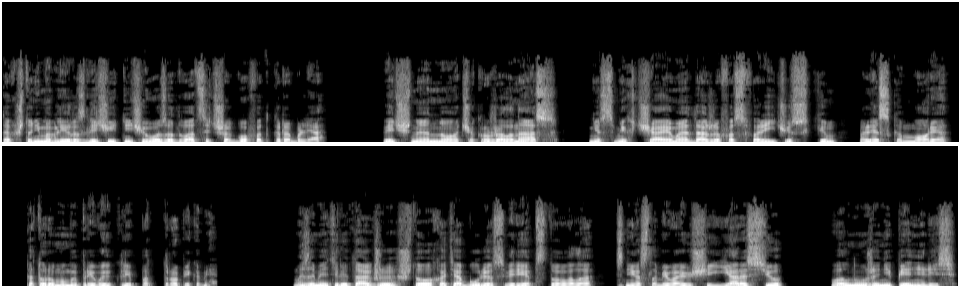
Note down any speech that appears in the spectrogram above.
так что не могли различить ничего за двадцать шагов от корабля. Вечная ночь окружала нас, не смягчаемая даже фосфорическим блеском моря, к которому мы привыкли под тропиками. Мы заметили также, что хотя буря свирепствовала с неослабевающей яростью, волны уже не пенились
